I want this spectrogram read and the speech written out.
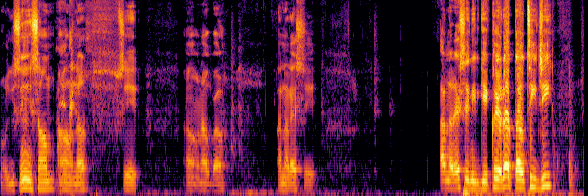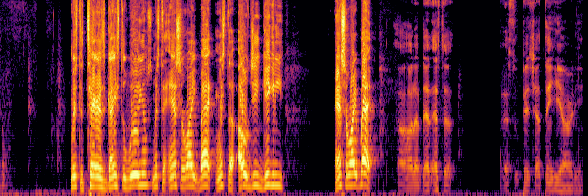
Well, you seen some? I don't know. Shit. I don't know, bro. I know that shit. I know that shit need to get cleared up though, TG. Mr. Terrance Gangsta Williams, Mr. Answer Right Back, Mr. OG Giggity. Answer right back. Oh, hold up. That, that's the that's the picture. I think he already.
